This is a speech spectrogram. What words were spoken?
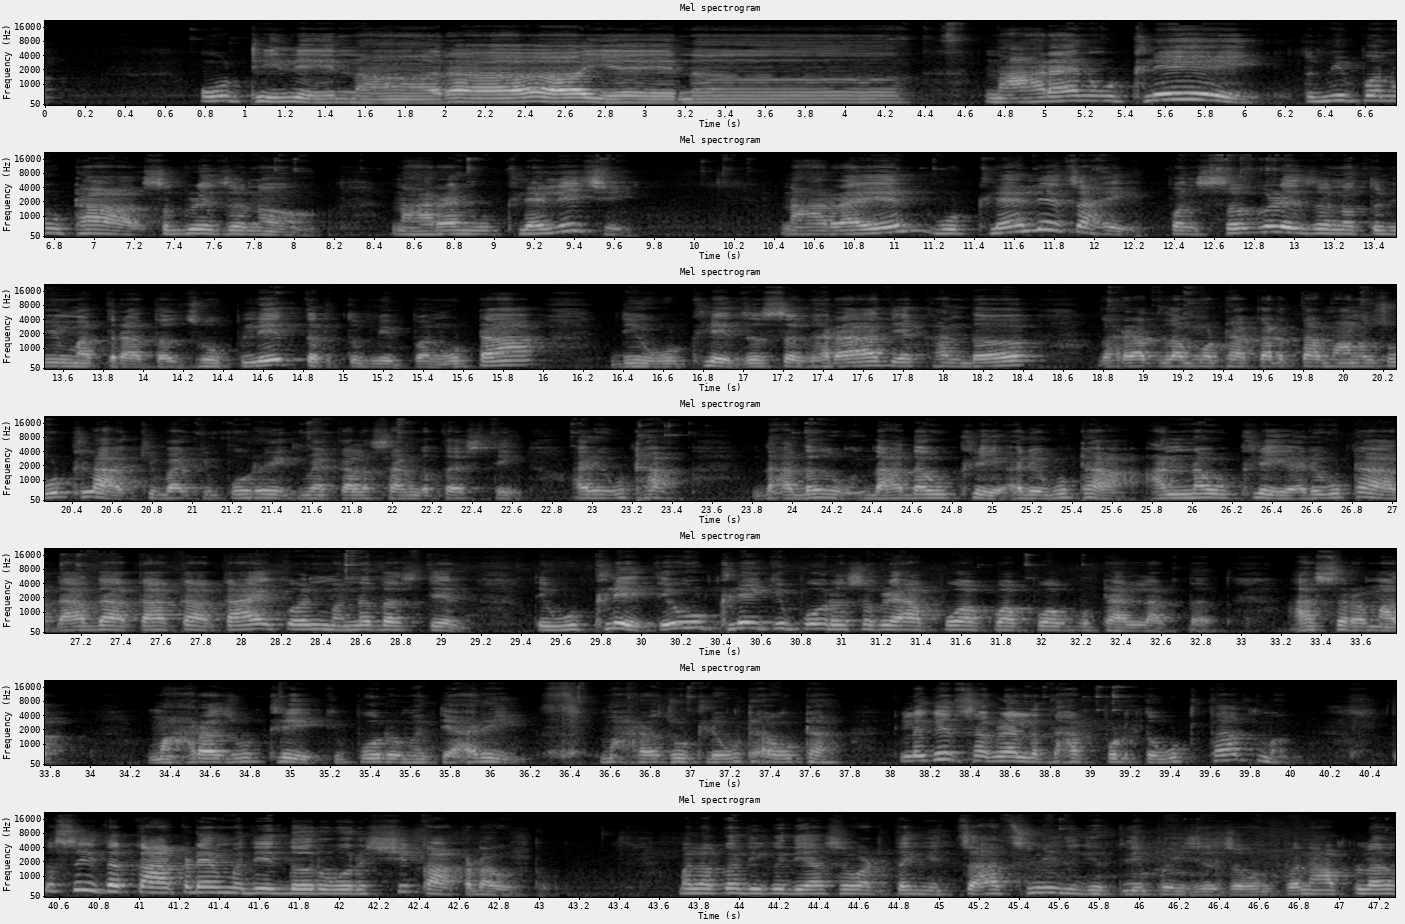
उठिले नारायण. नारायण उठले तुम्ही पण उठा सगळेजण. नारायण उठलेलेच आहे. नारायण उठलेलेच आहे. पण सगळेजण तुम्ही मात्र आता झोपलेत तर तुम्ही पण उठा. देव उठले जसं घरात एखादं घरातला मोठा करता माणूस उठला की बाकी पोरं एकमेकाला सांगत असते अरे उठा दादा दादा उठले अरे उठा अण्णा उठले अरे उठा दादा काका काय कोण म्हणत असतील ते उठले ते उठले की पोरं सगळे आपोआप आपोआप उठायला लागतात. आश्रमात महाराज उठले की पोरं म्हणते अरे महाराज उठले उठा उठा. लगेच सगळ्याला धाक पडतं उठतात मग. तसं इथं काकड्यामध्ये दरवर्षी काकडा होतो. मला कधी कधी असं वाटतं ही चाचणीच घेतली पाहिजे जाऊन. पण आपलं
